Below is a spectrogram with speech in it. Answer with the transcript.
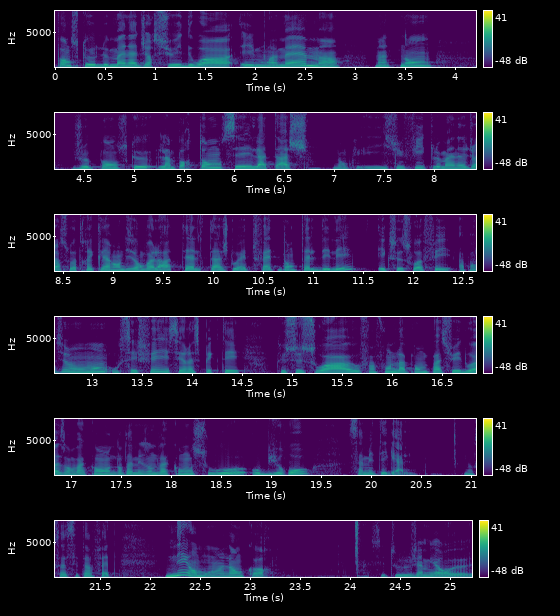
pense que le manager suédois et moi-même, hein, maintenant, je pense que l'important, c'est la tâche. Donc, il suffit que le manager soit très clair en disant voilà, telle tâche doit être faite dans tel délai et que ce soit fait. À partir du moment où c'est fait et c'est respecté, que ce soit au fin fond de la pampa suédoise en vacances, dans ta maison de vacances ou au, bureau, ça m'est égal. Donc, ça, c'est un fait. Néanmoins, là encore, c'est toujours jamais euh,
